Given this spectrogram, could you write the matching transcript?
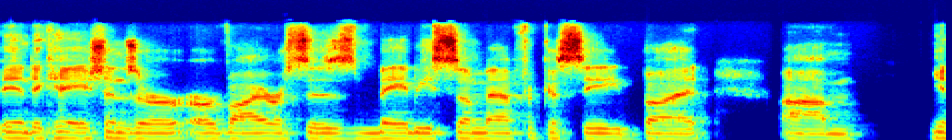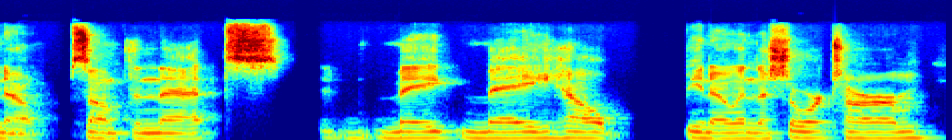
indications or, or, viruses, maybe some efficacy, but um, you know something that may may help you know in the short term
